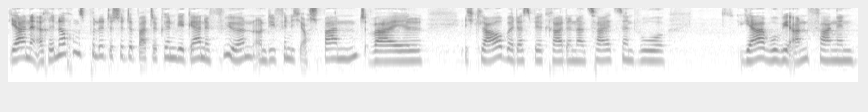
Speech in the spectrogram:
ja, eine erinnerungspolitische Debatte können wir gerne führen. Und die finde ich auch spannend, weil ich glaube, dass wir gerade in einer Zeit sind, wo ja, wo wir anfangen,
